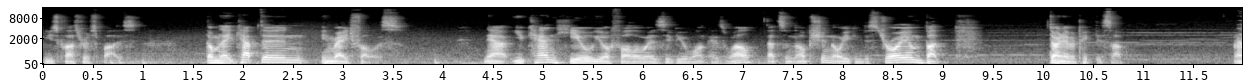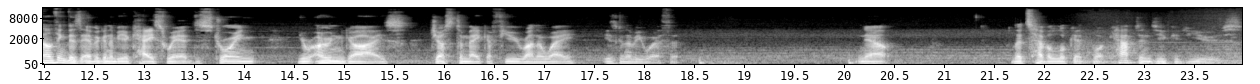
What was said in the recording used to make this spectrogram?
use Cluster of Spiders. Dominate Captain, Enrage Followers. Now, you can heal your followers if you want as well. That's an option, or you can destroy them, but don't ever pick this up. I don't think there's ever going to be a case where destroying your own guys just to make a few run away is going to be worth it. Now, let's have a look at what captains you could use.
